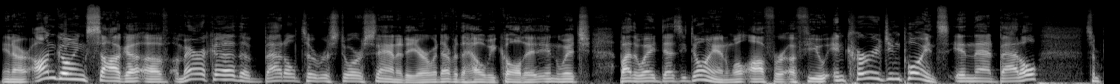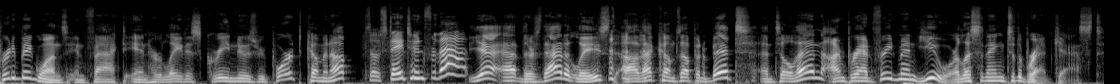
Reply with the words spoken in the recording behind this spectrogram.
in our ongoing saga of America, the battle to restore sanity, or whatever the hell we called it, in which, by the way, Desi Doyen will offer a few encouraging points in that battle. Some pretty big ones, in fact, in her latest Green News report coming up. So stay tuned for that. Yeah, uh, there's that at least. Uh, that comes up in a bit. Until then, I'm Brad Friedman. You are listening to the BradCast.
